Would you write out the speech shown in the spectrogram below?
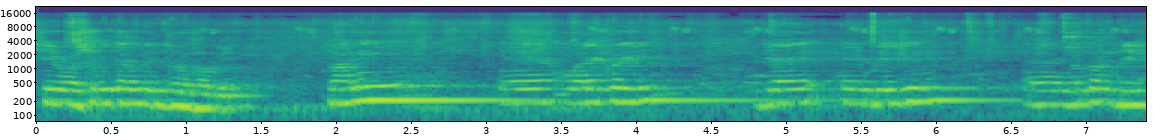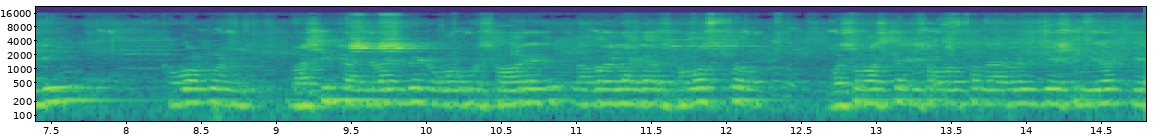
সেই অসুবিধাগুলি দূর হবে। তো আমি মনে করি যে এই বিল্ডিং নতুন বিল্ডিং, কমলপুর বাসীর কাজে লাগবে কমলপুর শহরের নগর এলাকার সমস্ত বসবাসকারী সমস্ত নাগরিকদের সুবিধার্থে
